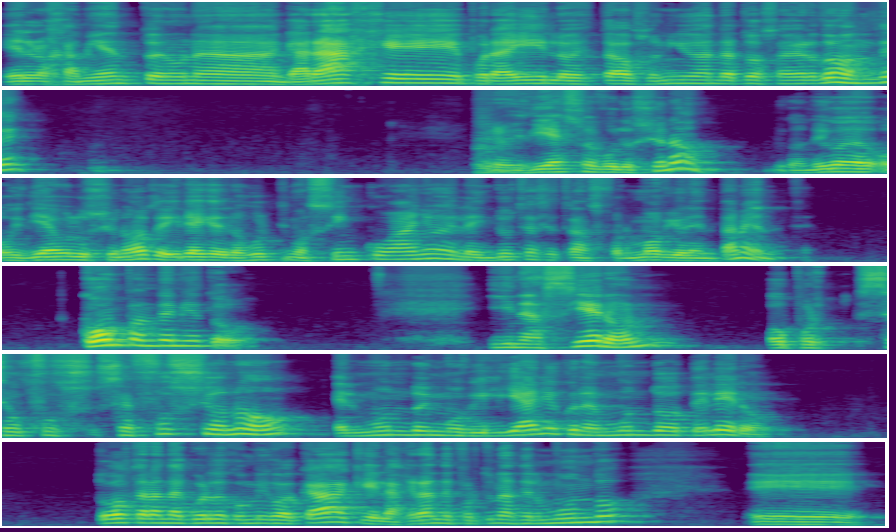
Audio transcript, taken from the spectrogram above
el alojamiento en un garaje por ahí en los Estados Unidos, anda todo a saber dónde, pero hoy día eso evolucionó. Y cuando digo hoy día evolucionó, te diría que de los últimos cinco años la industria se transformó violentamente, con pandemia y todo. Y nacieron, o se fusionó el mundo inmobiliario con el mundo hotelero todos estarán de acuerdo conmigo acá que las grandes fortunas del mundo eh,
